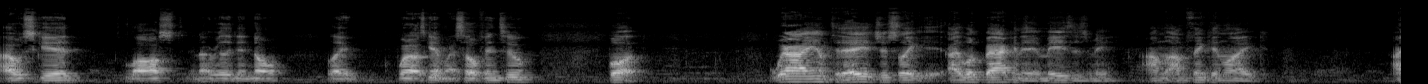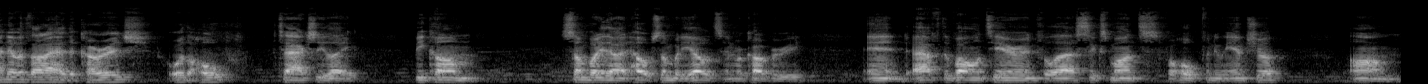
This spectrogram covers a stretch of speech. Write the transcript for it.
I was scared, lost, and I really didn't know like what I was getting myself into. But where I am today, it's just like I look back and it amazes me. I'm I'm thinking like I never thought I had the courage or the hope to actually like become somebody that would help somebody else in recovery. And after volunteering for the last six months for Hope for New Hampshire, um,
